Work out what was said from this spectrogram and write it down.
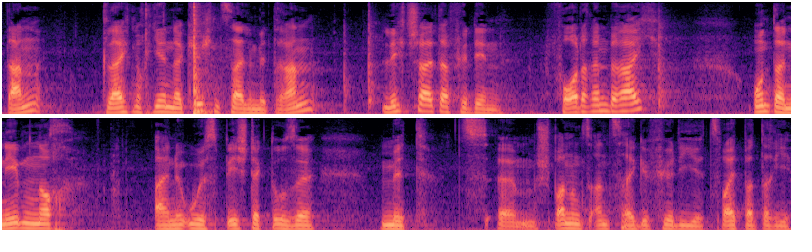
Dann gleich noch hier in der Küchenzeile mit dran. Lichtschalter für den vorderen Bereich und daneben noch eine USB-Steckdose mit ähm, Spannungsanzeige für die Zweitbatterie.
